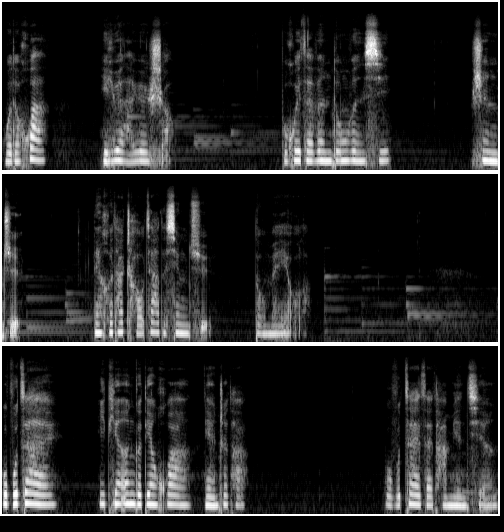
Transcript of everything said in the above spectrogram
我的话也越来越少，不会再问东问西，甚至。连和他吵架的兴趣都没有了。我不再一天 N 个电话黏着他，我不再在他面前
